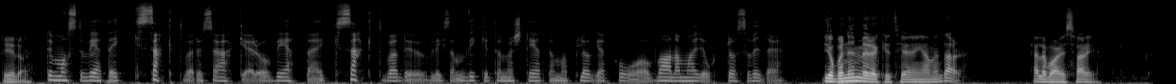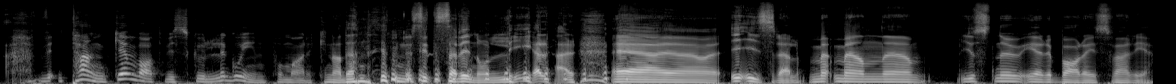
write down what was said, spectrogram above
Det är det. Du måste veta exakt vad du söker och veta exakt vad du, liksom, vilket universitet de har pluggat på och vad de har gjort och så vidare. Jobbar ni med rekrytering även där? Eller bara i Sverige? Tanken var att vi skulle gå in på marknaden, nu sitter Sarina och ler här, eh, i Israel. Men, men eh, just nu är det bara i Sverige.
